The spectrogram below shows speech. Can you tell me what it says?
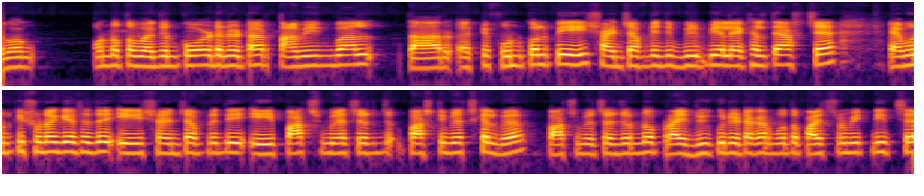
এবং অন্যতম একজন কোঅর্ডিনেটর তামিম ইকবাল তার একটি ফোন কল পেয়েই শাহিন চাফরিদি বিপিএল খেলতে আসছে। এমনকি শোনা গিয়েছে যে, এই শাহিন চাফরিদি এই পাঁচ ম্যাচের পাঁচটি ম্যাচ খেলবে। পাঁচ ম্যাচের জন্য প্রায় দুই কোটি টাকার মতো পারিশ্রমিক নিচ্ছে।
